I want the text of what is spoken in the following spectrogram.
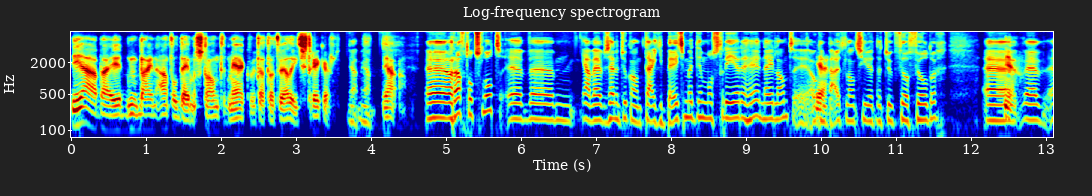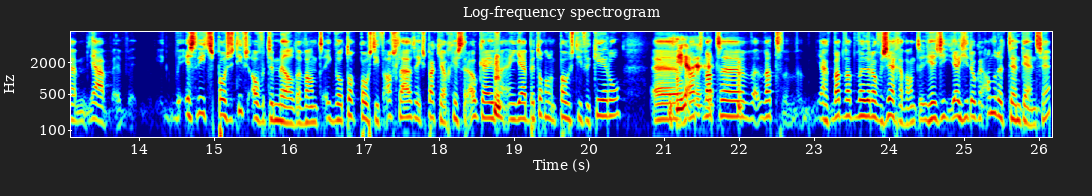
Ja, bij, bij een aantal demonstranten merken we dat dat wel iets triggert. Ja, ja. Ja. Eh, Raf, tot slot. eh, we, mm, ja, we zijn natuurlijk al een tijdje bezig met demonstreren hè, in Nederland. Eh, ook in het buitenland zie je dat natuurlijk veelvuldig. Ja. we, ehm, ja, is er iets positiefs over te melden? Want ik wil toch positief afsluiten. Ik sprak jou gisteren ook even en jij bent toch een positieve kerel. Ja. wat, wat, wat, ja, wat, wat wil je erover zeggen? Want jij ziet, jij ziet ook een andere tendens, hè?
